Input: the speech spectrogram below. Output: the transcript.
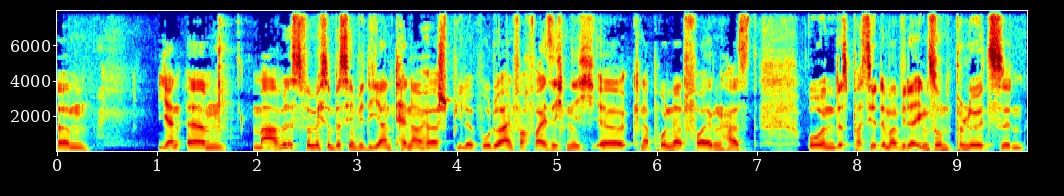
Ähm, Jan, ähm, Marvel ist für mich so ein bisschen wie die Antenna-Hörspiele, wo du einfach, weiß ich nicht, äh, knapp 100 Folgen hast und es passiert immer wieder irgend so ein Blödsinn.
